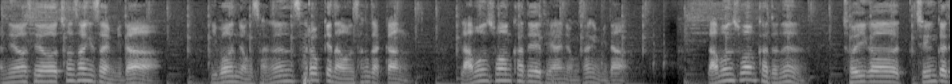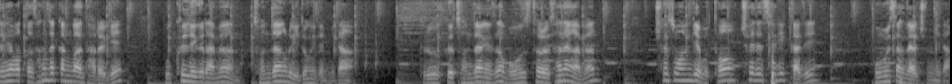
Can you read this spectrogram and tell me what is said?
안녕하세요. 천상이사입니다. 이번 영상은 새롭게 나온 상작강 라몬 소환카드에 대한 영상입니다. 라몬 소환카드는 저희가 지금까지 해봤던 상작강과는 다르게 우클릭을 하면 전장으로 이동이 됩니다. 그리고 그 전장에서 몬스터를 사냥하면 최소 1개부터 최대 3개까지 보물상자를 줍니다.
